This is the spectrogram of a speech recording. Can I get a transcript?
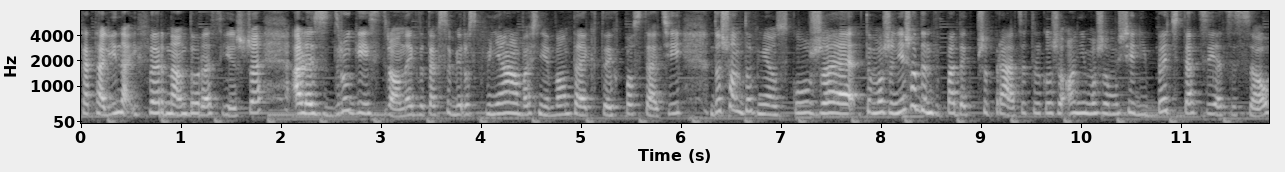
Katalina i Fernando raz jeszcze, ale z drugiej strony, gdy tak sobie rozkminiałam właśnie wątek tych postaci, doszłam do wniosku, że to może nie żaden wypadek przy pracy, tylko że oni może musieli być tacy, jacy są,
